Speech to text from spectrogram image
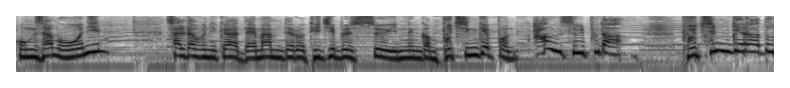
0355님 살다 보니까 내 맘대로 뒤집을 수 있는 건 부침개뿐. 아우 슬프다. 부침개라도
